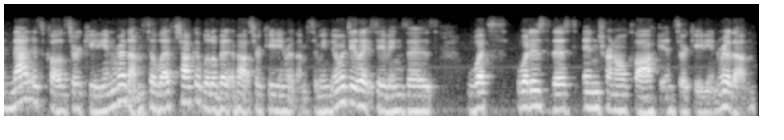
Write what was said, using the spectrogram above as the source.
And that is called circadian rhythm. So let's talk a little bit about circadian rhythm. So we know what daylight savings is. What's what is this internal clock and circadian rhythm?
